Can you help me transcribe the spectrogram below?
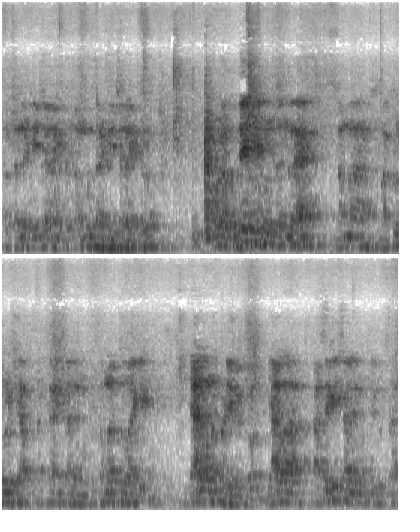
ಅವ್ರ ತಂದೆ ಟೀಚರ್ ಆಗಿದ್ರು ನಮಗೂ ಸಹ ಟೀಚರ್ ಆಗಿದ್ರು. ಅವರ ಉದ್ದೇಶ ಏನು ಅಂತಂದ್ರೆ ನಮ್ಮ ಮಕ್ಕಳುಗಳು ಶಾ ಸರ್ಕಾರಿ ಶಾಲೆ ಸಮರ್ಥವಾಗಿ ಜ್ಞಾನವನ್ನು ಪಡೆಯಬೇಕು. ಯಾವ ಖಾಸಗಿ ಶಾಲೆ ಮಕ್ಕಳಿಗೂ ಸಹ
